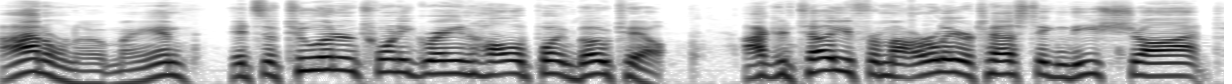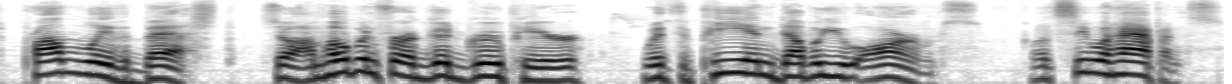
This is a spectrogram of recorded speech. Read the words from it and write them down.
I don't know, man. It's a 220 grain hollow point boat tail. I can tell you from my earlier testing, these shot probably the best. So I'm hoping for a good group here with the PNW arms. Let's see what happens.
